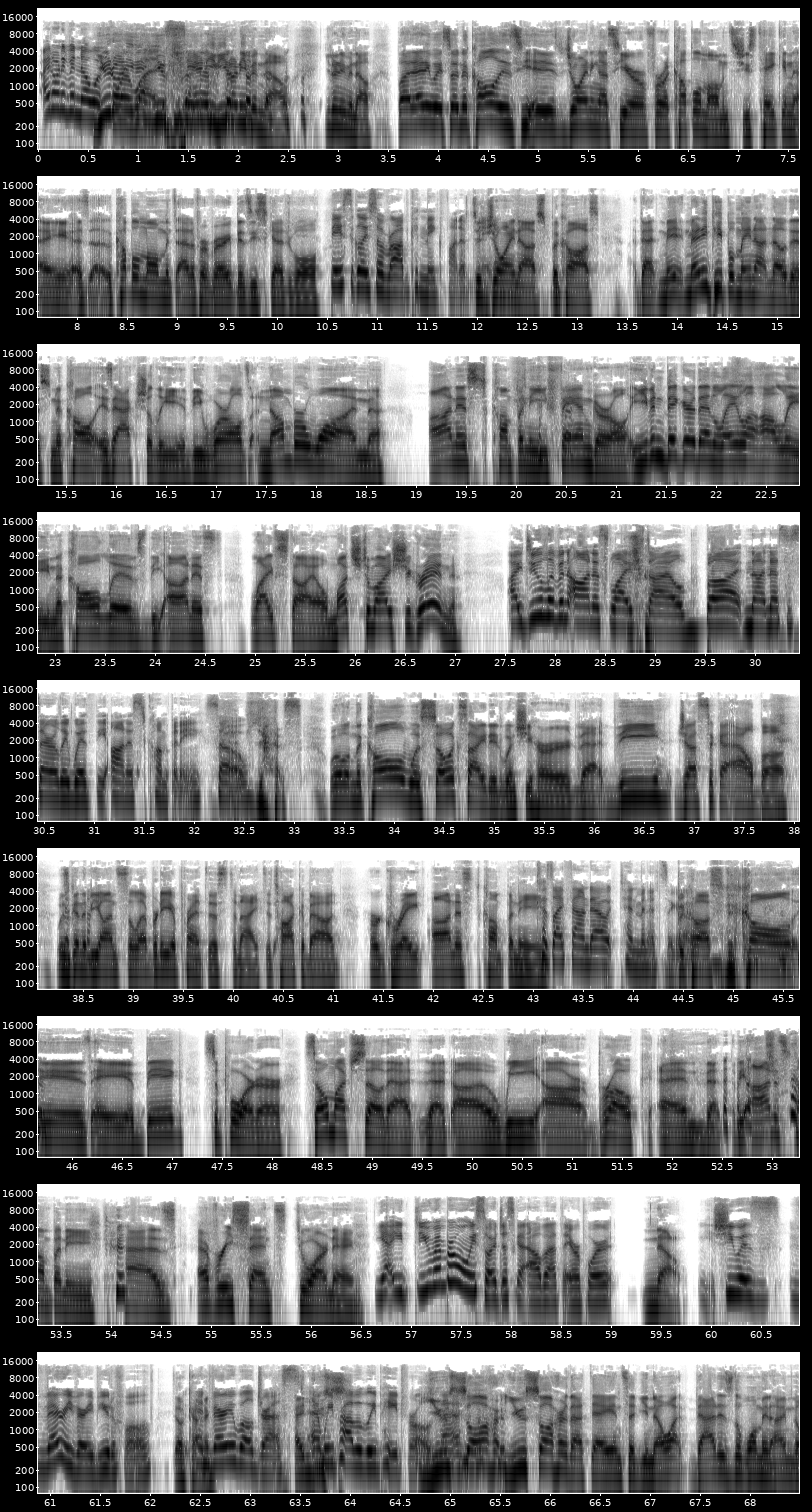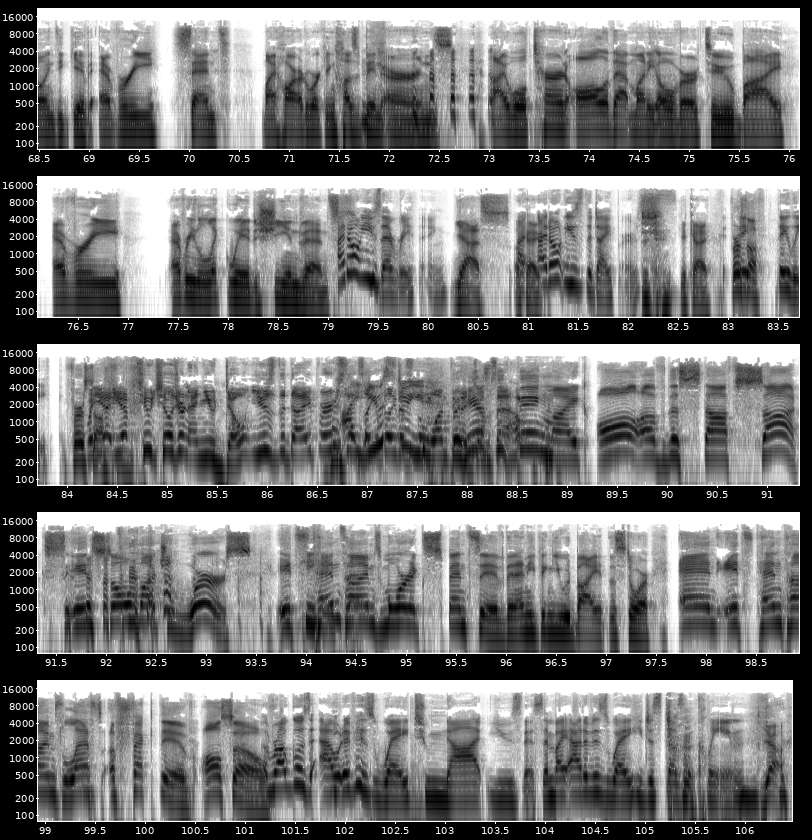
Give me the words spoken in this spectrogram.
I don't even know what You four don't even was. you can't even, you don't even know you don't even know. But anyway, so Nicole is is joining us here for a couple of moments. She's taken a a couple moments out of her very busy schedule Basically, so Rob can make fun of to me. join us because that may, many people may not know this. Nicole is actually the world's number one honest company fangirl, even bigger than Laila Ali. Nicole lives the honest lifestyle, much to my chagrin. I do live an honest lifestyle, but not necessarily with the honest company. So Yes. Well, Nicole was so excited when she heard that the Jessica Alba was going to be on Celebrity Apprentice tonight to talk about her great honest company. because I found out ten minutes ago. because Nicole is a big supporter, so much so that that uh, we are broke and that the honest company has every cent to our name. yeah, you, do you remember when we saw Jessica Alba at the airport? No. She was very, very beautiful Okay. and very well dressed, And and, we s- probably paid for all of You that. saw her you saw her that day and said, "You know what? That is the woman I'm going to give every cent my hardworking husband earns, I will turn all of that money over to buy every every liquid she invents. I don't use everything. Yes. Okay. I, don't use the diapers. okay. First they, off, they leak. first Wait, off, you, you have two children and you don't use the diapers? I That's like, used like to that's use- the one thing But that here's jumps the out. thing, Mike. All of the stuff sucks. It's so much worse. It's He 10 hates it. times more expensive than anything you would buy at the store. And it's 10 times less effective, also. Rob goes out of his way to not use this, and by out of his way, he just doesn't clean. Yeah.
